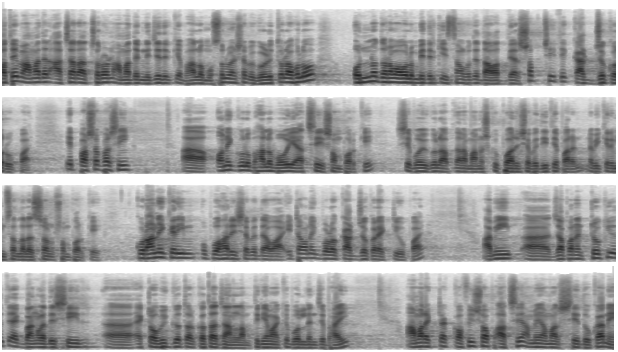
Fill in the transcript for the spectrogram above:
অতএব আমাদের আচার আচরণ আমাদের নিজেদেরকে ভালো মুসলমান হিসাবে গড়ে তোলা হলো, অন্য ধর্মাবলম্বীদেরকে ইসলামের প্রতি দাওয়াত দেওয়ার সবচেয়ে কার্যকর উপায়। এর পাশাপাশি অনেকগুলো ভালো বই আছে এই সম্পর্কে, সে বইগুলো আপনারা মানুষকে উপহার হিসাবে দিতে পারেন, নবী করিম সাল্লাহ আসলাম সম্পর্কে। কোরআনে করিম উপহার হিসাবে দেওয়া, এটা অনেক বড় কার্যকর একটি উপায়। আমি জাপানের টোকিওতে এক বাংলাদেশির একটা অভিজ্ঞতার কথা জানলাম। তিনি আমাকে বললেন যে, ভাই, আমার একটা কফি শপ আছে, আমি আমার সে দোকানে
